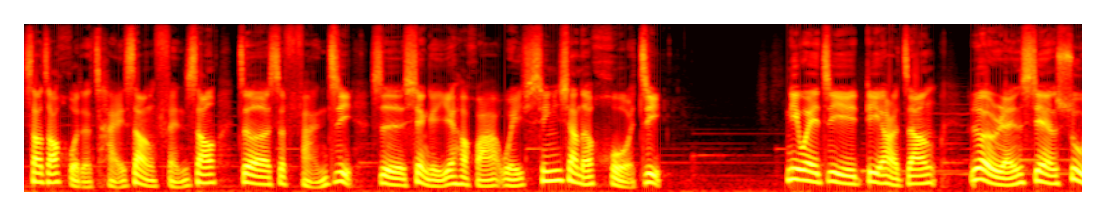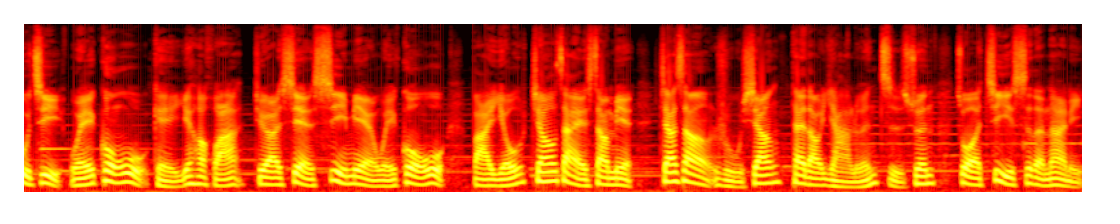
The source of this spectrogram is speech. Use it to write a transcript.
烧着火的柴上焚烧，这是燔祭，是献给耶和华为馨香的火祭。立位记第二章。若有人献素祭为供物给耶和华，就要献细面为供物，把油浇在上面。加上乳香，带到亚伦子孙做祭司的那里。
